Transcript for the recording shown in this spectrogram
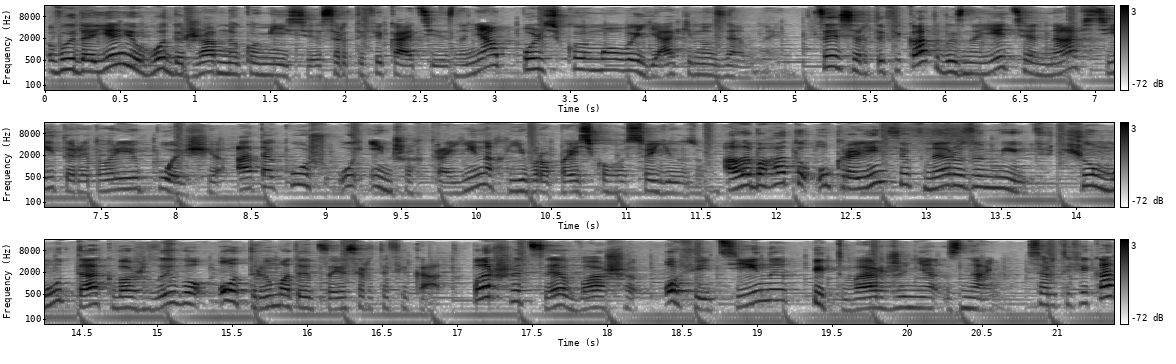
Видає його Державна комісія сертифікації знання польської мови як іноземної. Цей сертифікат визнається на всій території Польщі, а також у інших країнах Європейського союзу. Але багато українців не розуміють, чому так важливо отримати цей сертифікат. Перше, це ваше офіційне підтвердження знань. Сертифікат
